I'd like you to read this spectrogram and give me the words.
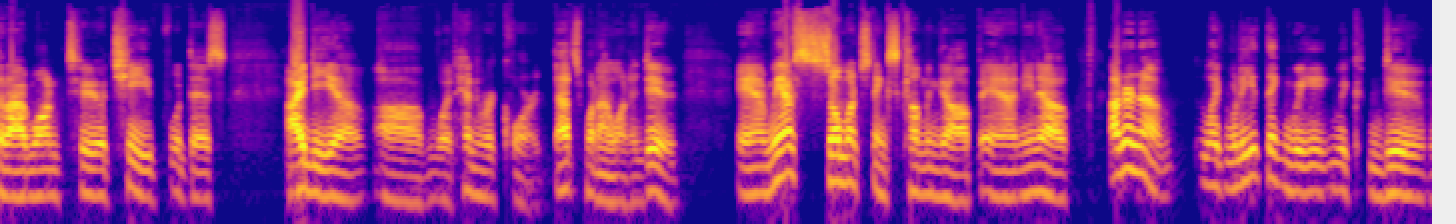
that I want to achieve with this idea um, with Hit-N-Record. That's what I want to do. And we have so much things coming up. And, you know, I don't know, like, what do you think we, we could do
